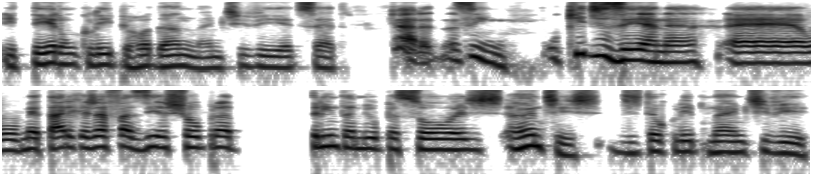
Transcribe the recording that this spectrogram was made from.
e ter um clipe rodando na MTV, etc. Cara, assim, o que dizer, né? É, o Metallica já fazia show para 30 mil pessoas antes de ter o clipe na MTV.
